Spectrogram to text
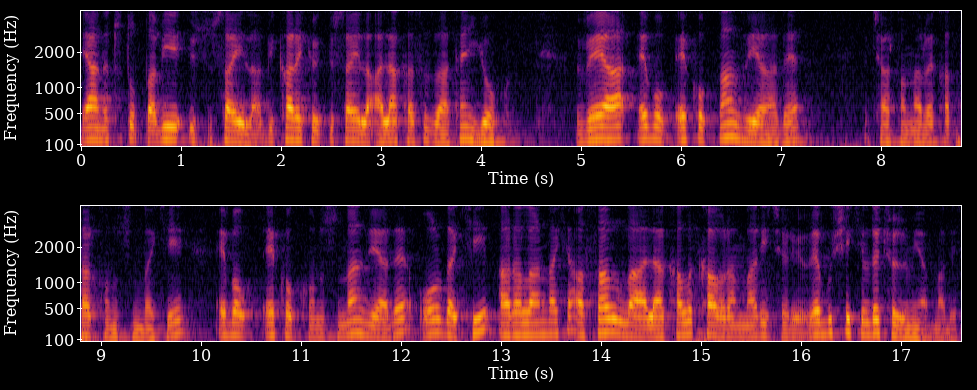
Yani tutup da bir üstü sayıyla, bir kareköklü sayıyla alakası zaten yok. Veya EBOB, EKOK'tan ziyade çarpanlar ve katlar konusundaki EBOB, EKOK konusundan ziyade oradaki aralarındaki asalla alakalı kavramları içeriyor. Ve bu şekilde çözüm yapmalıyız.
